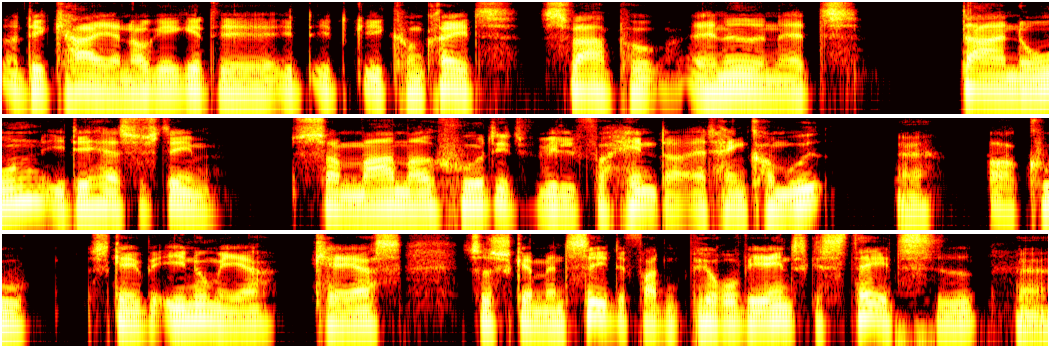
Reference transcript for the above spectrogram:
og det kan jeg nok ikke et, øh, et, et, et konkret svar på, andet end at der er nogen i det her system, som meget, meget hurtigt ville forhindre, at han kom ud ja. og kunne skabe endnu mere kaos, så skal man se det fra den peruvianske stats side. Ja.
